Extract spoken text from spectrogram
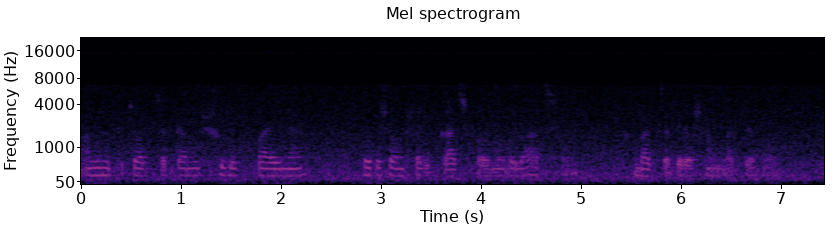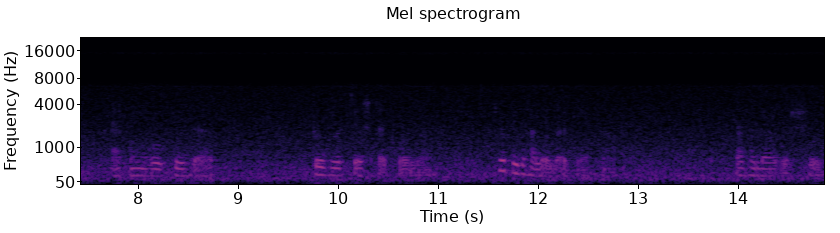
আমি হয়তো চর্চা তেমন সুযোগ পাই না। যেহেতু সংসারিক কাজকর্মগুলো আছে, বাচ্চাদেরও সামলাতে হয়। এখন গভীর রাত। তবুও চেষ্টা করলাম। যদি ভালো লাগে। তাহলে অবশ্যই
